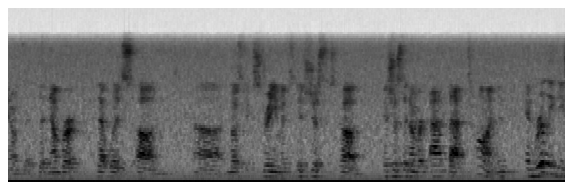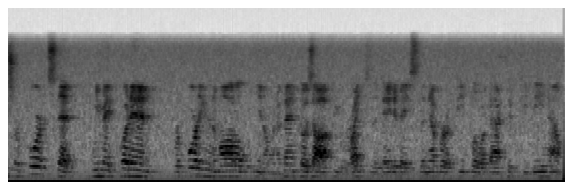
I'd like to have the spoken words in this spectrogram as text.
you know, the, the number that was, um, uh, most extreme. It's, it's just, uh, it's just the number at that time. And, and really, these reports that we may put in, reporting in a model, you know, an event goes off, you write to the database the number of people who have active TB now.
